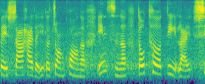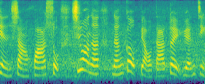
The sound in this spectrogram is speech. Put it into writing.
被杀害的一个状况呢，因此呢，都特地来献上花束，希望呢。能够表达对远景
